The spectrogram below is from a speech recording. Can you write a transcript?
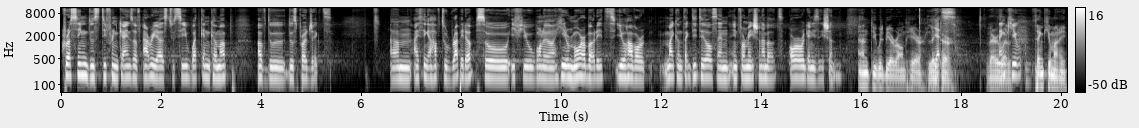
crossing those different kinds of areas to see what can come up of the, those projects. Um, I think I have to wrap it up. So if you want to hear more about it, you have our my contact details and information about our organization. And you will be around here later. Yes. Very Thank well. Thank you. Thank you, Marie.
